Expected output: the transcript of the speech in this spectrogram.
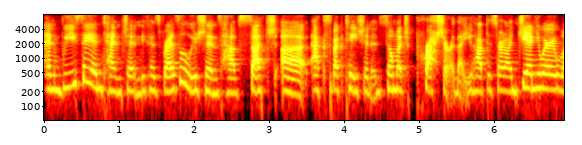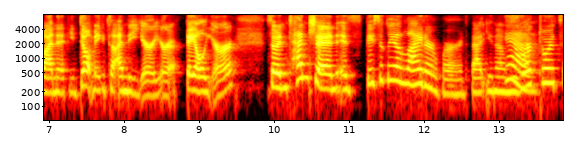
And we say intention because resolutions have such uh expectation and so much pressure that you have to start on January 1. And if you don't make it till end of the year, you're a failure. So intention is basically a lighter word that, you know, Yeah. you work towards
